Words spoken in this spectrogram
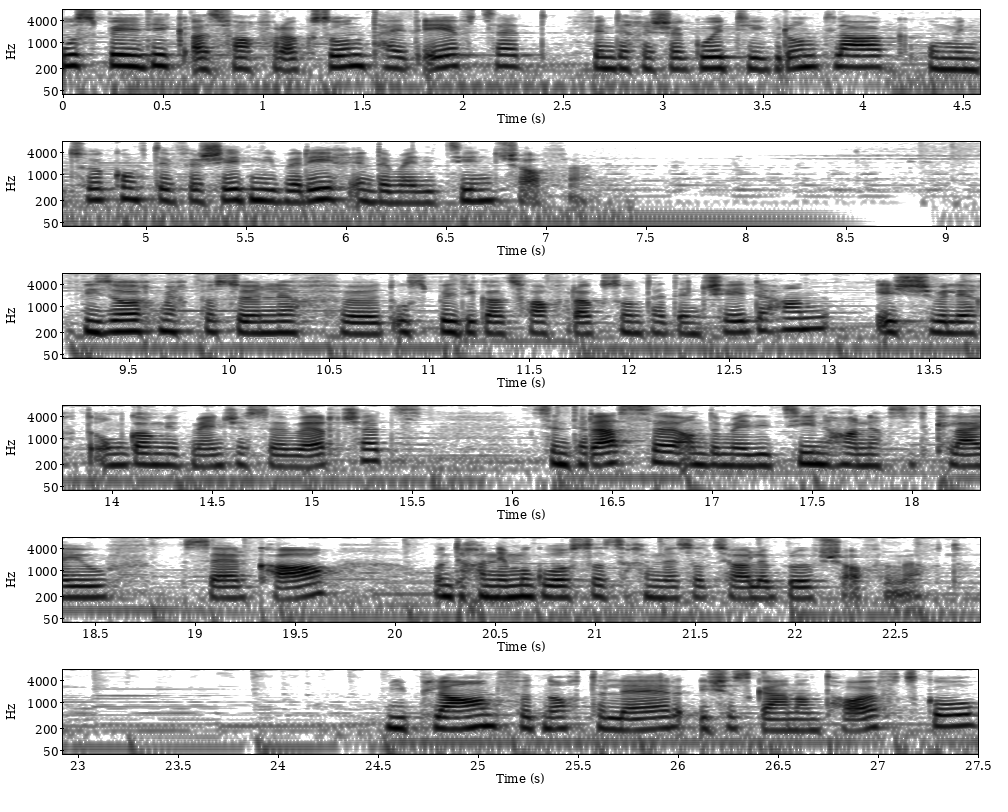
Ausbildung als Fachfrau Gesundheit EFZ finde ich ist eine gute Grundlage, um in Zukunft in verschiedenen Bereichen in der Medizin zu arbeiten. Wieso ich mich persönlich für die Ausbildung als Fachfrau Gesundheit entschieden habe, ist, weil ich den Umgang mit Menschen sehr wertschätze. Das Interesse an der Medizin habe ich seit klein auf sehr gehabt und ich habe immer gewusst, dass ich in einem sozialen Beruf arbeiten möchte. Mein Plan für nach der Lehre ist es, gerne an die HF zu gehen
